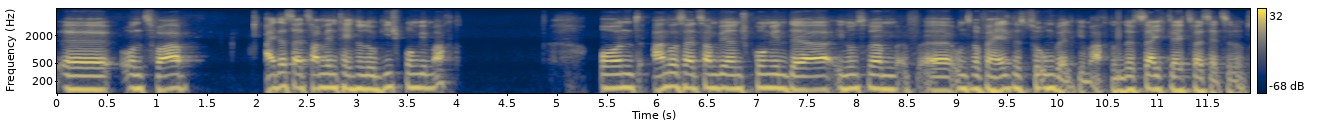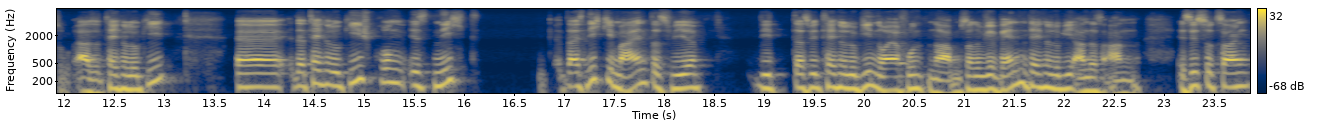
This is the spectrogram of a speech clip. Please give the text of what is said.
Äh, und zwar, einerseits haben wir einen Technologiesprung gemacht Und andererseits haben wir einen Sprung in, der, in unserem, äh, unserem Verhältnis zur Umwelt gemacht. Und das sage ich gleich zwei Sätze dazu. Also Technologie. Äh, der Technologiesprung ist nicht, da ist nicht gemeint, dass wir die, dass wir Technologie neu erfunden haben, sondern wir wenden Technologie anders an. Es ist sozusagen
